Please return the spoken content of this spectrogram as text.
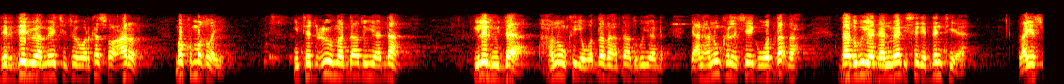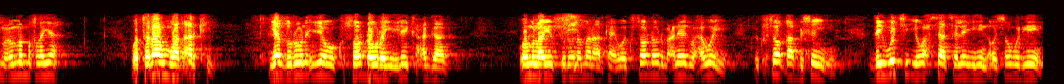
derderi baa meesha jooga war ka soo carar ma ku maqlaya. In tadcuuhum haddaad u yeedhaan ilalhudaa hanuunka iyo waddada haddaad ugu yeedhaan yani hanuunka la sheega waddada haddaad ugu yeedhaan meel isaga danti ah laa yasmacuu ma maqlayaan wa taraahum waad arki. Yanduruuna iyagoo ku soo dhowraya ilayka xaggaaga wahum laa yansuruuna mana arkaan. Way ku soo dhowr macnaheedu waxaa weeye. Way ku soo qaabishan yihiin. Hadday weji iyo wax saasa leeyihiin oy soo waryihiin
